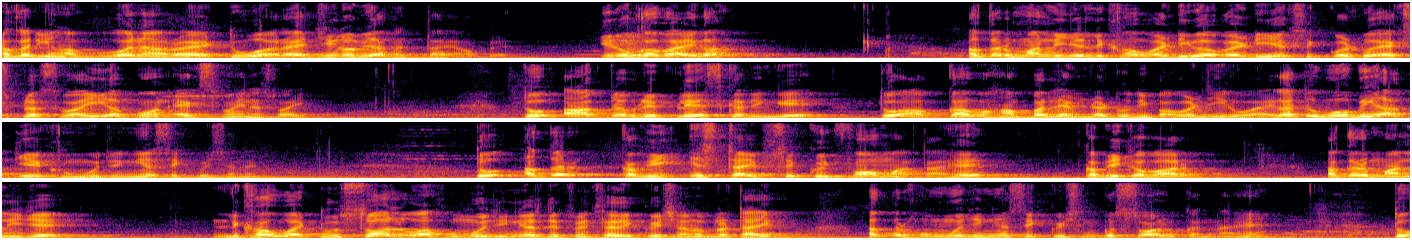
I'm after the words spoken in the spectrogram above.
अगर यहाँ वन आ रहा है टू आ रहा है ज़ीरो भी आ सकता है यहाँ पे। ज़ीरो कब आएगा? अगर मान लीजिए लिखा हुआ है D Y by D X equal to X plus Y upon X minus Y तो आप जब रिप्लेस करेंगे तो आपका वहाँ पर lambda to the power zero आएगा तो वो भी आपकी एक होमोजीनियस इक्वेशन है। तो अगर कभी इस टाइप से कोई फॉर्म आता है, कभी कभार, अगर मान लीजिए, लिखा हुआ है to solve a homogeneous differential equation of the type अगर होमोजीनियस इक्वेशन को सॉल्व करना है तो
